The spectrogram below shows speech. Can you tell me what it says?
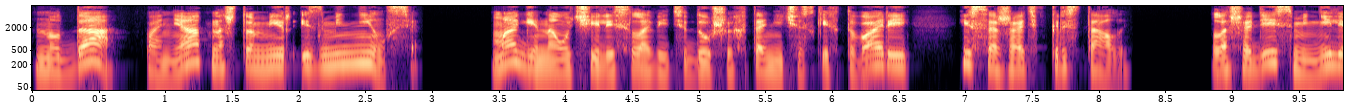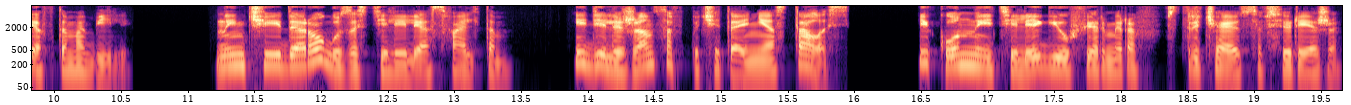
Ну да, понятно, что мир изменился. Маги научились ловить души хтонических тварей и сажать в кристаллы. Лошадей сменили автомобили. Нынче и дорогу застелили асфальтом. И дилижансов, почитай, не осталось. И конные телеги у фермеров встречаются все реже.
